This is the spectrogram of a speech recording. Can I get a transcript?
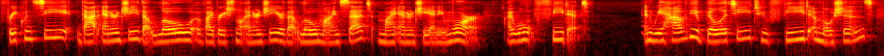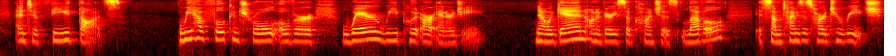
frequency, that energy, that low vibrational energy or that low mindset, my energy anymore. I won't feed it. And we have the ability to feed emotions and to feed thoughts we have full control over where we put our energy. Now, again, on a very subconscious level, it sometimes is hard to reach.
